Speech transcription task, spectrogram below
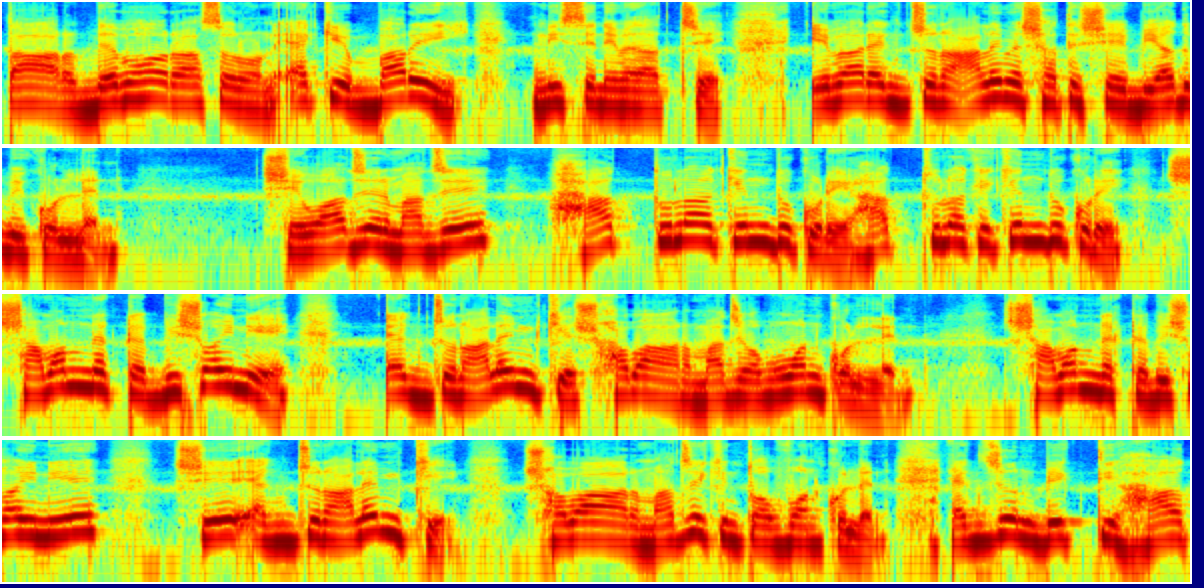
তার ব্যবহার আচরণ একেবারেই নিচে নেমে যাচ্ছে। এবার একজন আলেমের সাথে সে বিয়াদবি করলেন। সে ওয়াজের মাঝে হাত তোলা কেন্দ্র করে, হাত তোলাকে কেন্দ্র করে সামান্য একটা বিষয় নিয়ে একজন আলেমকে সবার মাঝে অপমান করলেন। সামান্য একটা বিষয় নিয়ে সে একজন আলেমকে সবার মাঝে কিন্তু অপমান করলেন। একজন ব্যক্তি হাত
